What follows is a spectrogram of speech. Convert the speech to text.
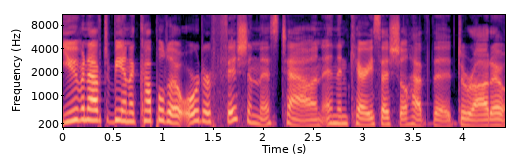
you even have to be in a couple to order fish in this town. And then Carrie says she'll have the Dorado.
